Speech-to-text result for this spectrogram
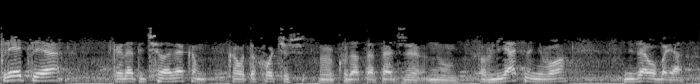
Третье, когда ты человеком кого-то хочешь э, куда-то, опять же, ну, повлиять на него, нельзя его бояться.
